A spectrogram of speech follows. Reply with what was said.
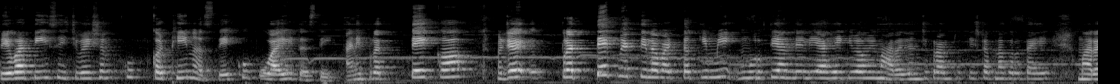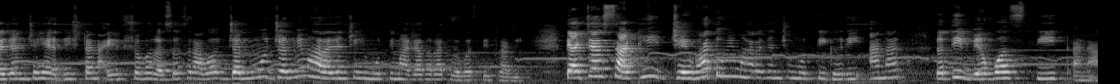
तेव्हा ती सिच्युएशन खूप कठीण असते खूप वाईट असते. आणि प्रत्येक म्हणजे प्रत्येक व्यक्तीला वाटतं की मी मूर्ती आणलेली आहे किंवा मी महाराजांची प्राणप्रतिष्ठापना करत आहे. महाराजांचे हे अधिष्ठान आयुष्यभर असंच राहावं. जन्मोजन्मी महाराजांची ही मूर्ती माझ्या घरात व्यवस्थित राहावी. त्याच्यासाठी जेव्हा तुम्ही महाराजांची मूर्ती घरी आणाल तर ती व्यवस्थित आणा.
